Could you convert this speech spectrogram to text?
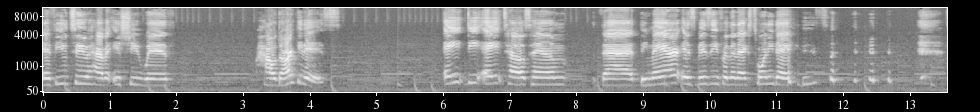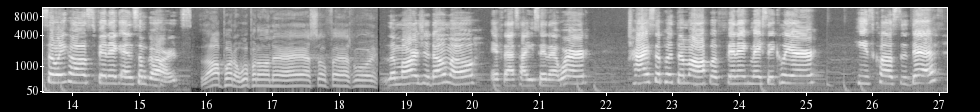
if you two have an issue with how dark it is. 8D8 tells him that the mayor is busy for the next 20 days. so he calls Fennec and some guards. I'll put a whooping on their ass so fast, boy. The Marjodomo, if that's how you say that word, tries to put them off, but Fennec makes it clear he's close to death.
